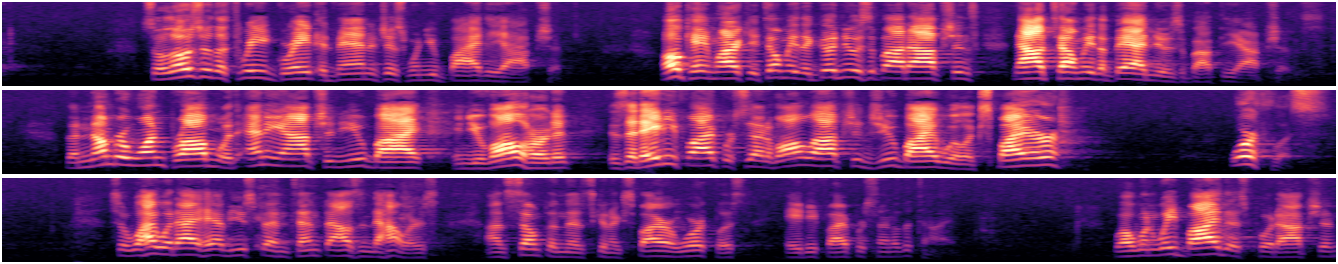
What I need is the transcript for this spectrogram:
So those are the three great advantages when you buy the option. Okay, Mark, you told me the good news about options. Now tell me the bad news about the options. The number one problem with any option you buy, and you've all heard it, is that 85% of all options you buy will expire worthless. So why would I have you spend $10,000 on something that's going to expire worthless 85% of the time? Well, when we buy this put option,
